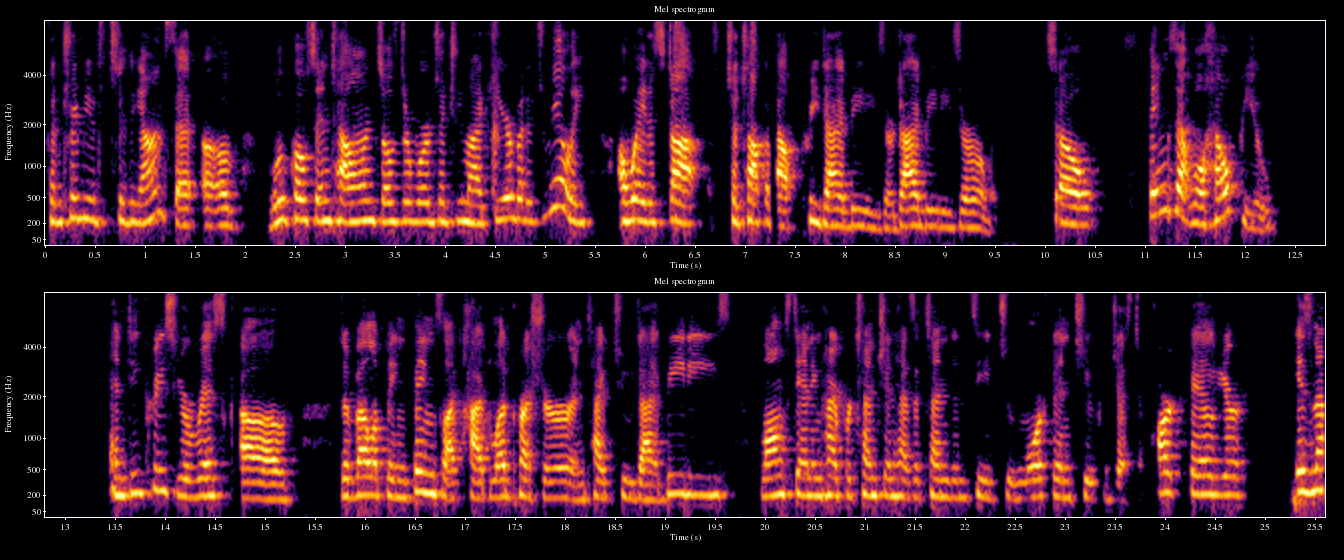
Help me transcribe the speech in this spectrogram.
contributes to the onset of glucose intolerance. Those are words that you might hear, but it's really a way to stop to talk about prediabetes or diabetes early. So, things that will help you and decrease your risk of developing things like high blood pressure and type 2 diabetes. Longstanding hypertension has a tendency to morph into congestive heart failure, is not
